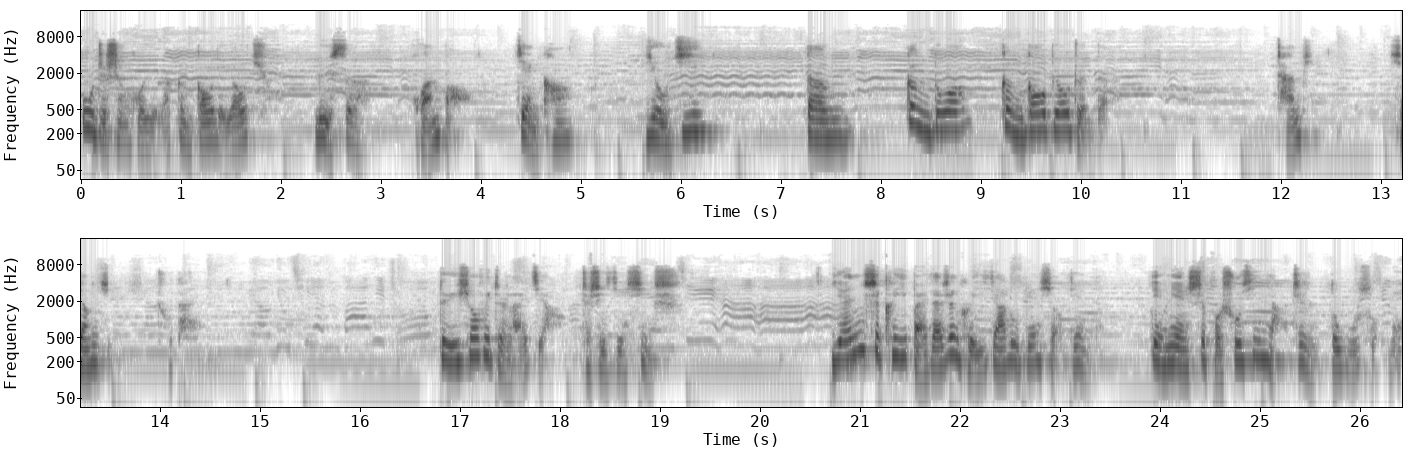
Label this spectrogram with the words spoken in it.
物质生活有了更高的要求，绿色、环保、健康、有机等更多更高标准的产品相继出台。对于消费者来讲，这是一件幸事。盐是可以摆在任何一家路边小店的，店面是否舒心雅致都无所谓。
